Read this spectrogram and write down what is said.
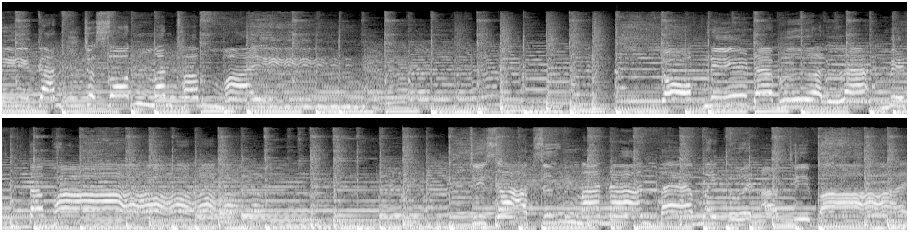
มีกัน จะสนมันทำ ที่ทราบซึ้งมานานแต่ไม่เคยอธิบาย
